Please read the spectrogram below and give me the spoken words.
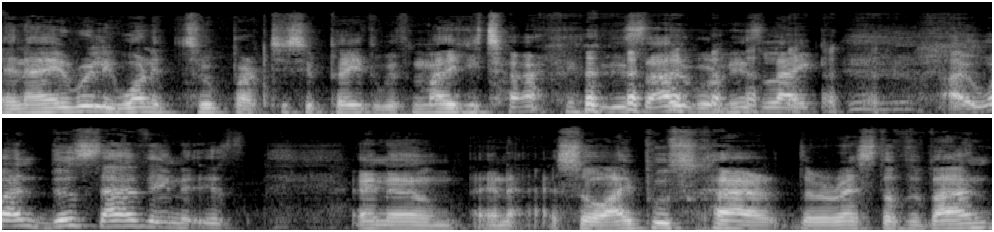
And I really wanted to participate with my guitar in this album. It's like I want to do something. It's, and um, and so I pushed hard the rest of the band,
